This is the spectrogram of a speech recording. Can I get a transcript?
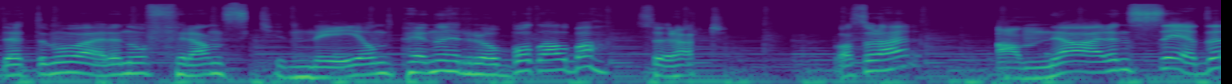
Dette må være noe fransk neonpenne robotalba. Så rart. Hva står det her? Anja er en CD.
